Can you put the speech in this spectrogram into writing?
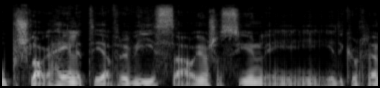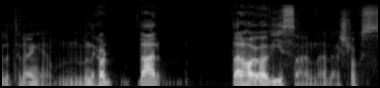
oppslag hele tida for å vise seg og gjøre seg synlig i, i, det kulturelle terrenget. Men det er klart, der, der har jo avisa en slags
